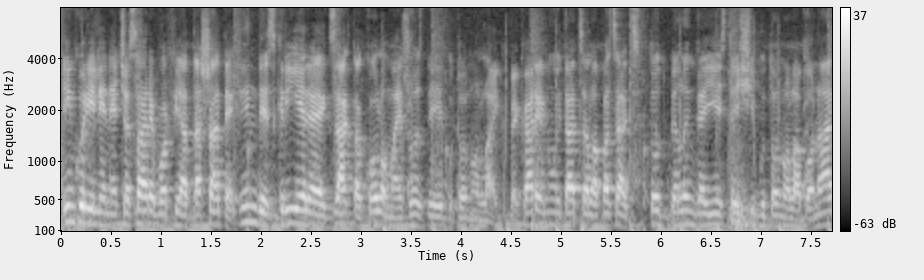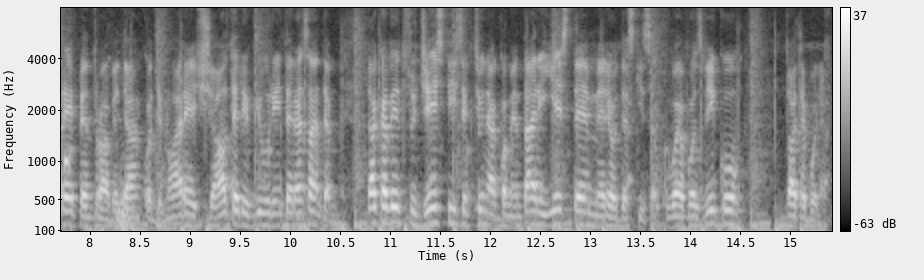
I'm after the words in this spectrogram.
Linkurile necesare vor fi atașate în descriere exact acolo mai jos de butonul like, pe care nu uitați să-l apăsați. Tot pe lângă este și butonul abonare pentru a vedea în continuare și alte review-uri interesante. Dacă aveți sugestii, secțiunea comentarii este mereu deschisă. Cu voi a fost Vicu, toate bune!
